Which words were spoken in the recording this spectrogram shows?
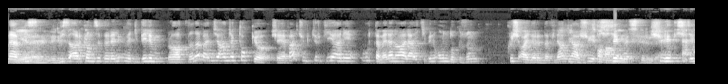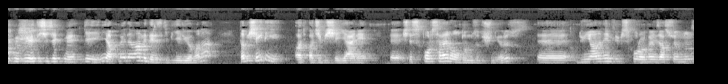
ne, diye biz, verip- biz arkamıza dönelim ve gidelim rahatlığına bence ancak Tokyo şey yapar. Çünkü Türkiye hani muhtemelen hala 2019'un kış aylarında falan ya şu yetişecek mi, şu yetişecek mi, bu yetişecek mi geyiğini yapmaya devam ederiz gibi geliyor bana. Tabii şey de ac- acı bir şey yani e, işte spor sever olduğumuzu düşünüyoruz. E, Dünyanın en büyük spor organizasyonunun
